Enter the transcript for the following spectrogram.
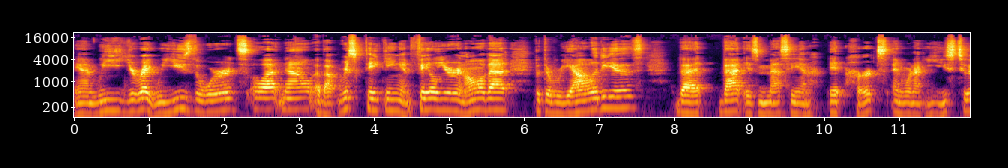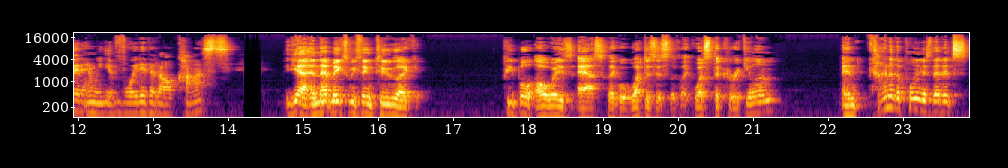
and we you're right. We use the words a lot now about risk taking and failure and all of that, but the reality is that that is messy and it hurts and we're not used to it and we avoid it at all costs. Yeah, and that makes me think too, like, people always ask, like, well, what does this look like? What's the curriculum? And kind of the point is that it's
